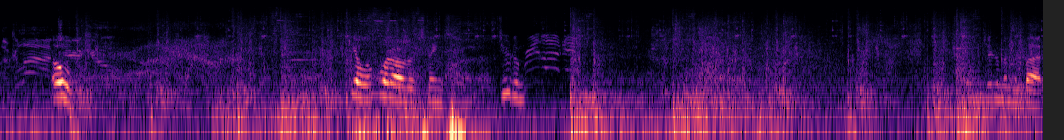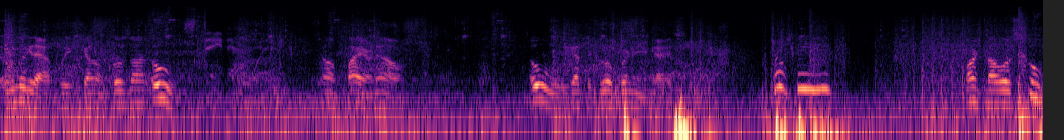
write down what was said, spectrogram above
Look alive, Oh. Yo, what are those things? Shoot him! Shoot him in the butt. Oh, look at that. We got no clothes on. Oh, he's on fire now. Oh, we got the grill burning, you guys. Toasty! Marshmallows. Ooh!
